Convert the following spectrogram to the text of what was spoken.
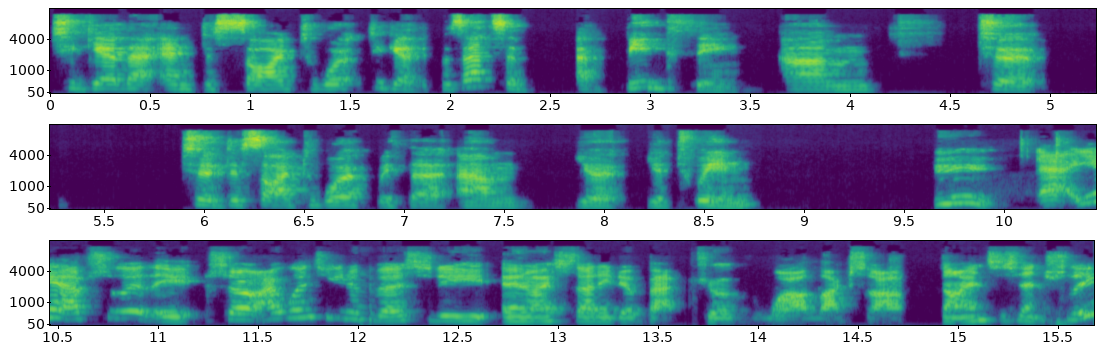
together and decide to work together? Because that's a, a big thing um, to to decide to work with a, um, your your twin Mm, uh, yeah, absolutely. So I went to university and I studied a Bachelor of Wildlife Science, essentially.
